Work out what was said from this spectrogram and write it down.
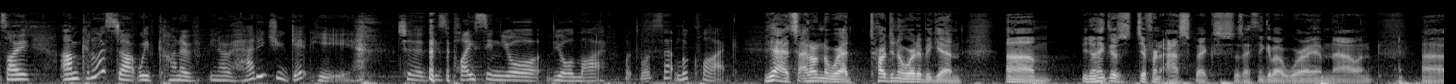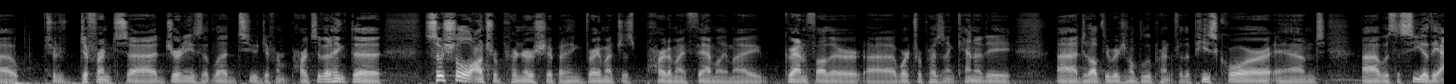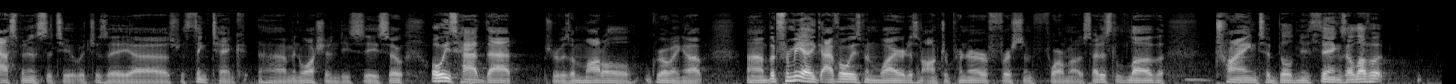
So, um, can I start with kind of, you know, how did you get here to this place in your your life? What, does that look like? Yeah, it's I don't know where it's hard to know where to begin. Um, you know, I think there's different aspects as I think about where I am now, and uh, sort of different uh, journeys that led to different parts of it. I think the social entrepreneurship, I think, very much is part of my family. My grandfather uh, worked for President Kennedy, uh, developed the original blueprint for the Peace Corps, and uh, was the CEO of the Aspen Institute, which is a uh, sort of think tank um, in Washington, D.C. So always had that sort of as a model growing up. Um, but for me, I, have always been wired as an entrepreneur first and foremost. I just love trying to build new things. I love it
